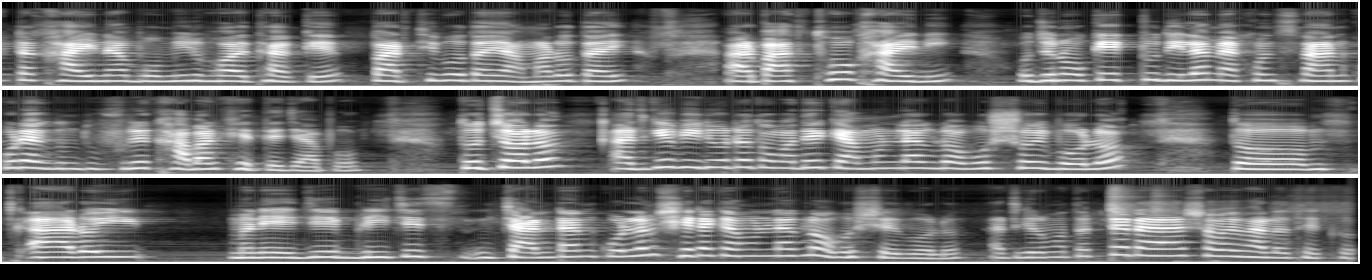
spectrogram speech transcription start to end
একটা খাই না, বমির ভয় থাকে, পার্থিবও তাই, আমারও তাই, আর পার্থও খায়নি ওর জন্য ওকে একটু দিলাম, এখন স্নান করে একদম দুপুরে খাবার খেতে যাব। তো চলো আজকে ভিডিওটা তোমাদের কেমন লাগল অবশ্যই বলো। তো, আর ওই মানে যে ব্রিজে চান টান করলাম, সেটা কেমন লাগল অবশ্যই বলো। আজকের মতো, টাটা, সবাই ভালো থেকো।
